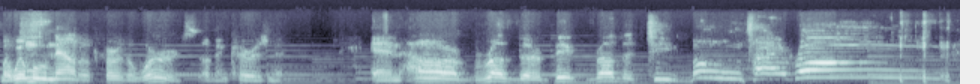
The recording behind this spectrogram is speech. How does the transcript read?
But we'll move now to further words of encouragement. And our brother, big brother T Bone Tyrone.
